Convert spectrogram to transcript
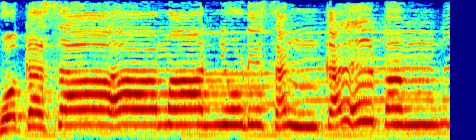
ఒక సామాన్యుడి సంకల్పం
